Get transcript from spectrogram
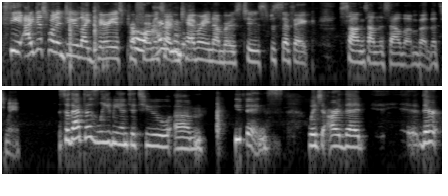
See, I just want to do like various oh, performance oh, art and cabaret numbers to specific songs on this album, but that's me. So that does lead me into two um two things, which are that there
